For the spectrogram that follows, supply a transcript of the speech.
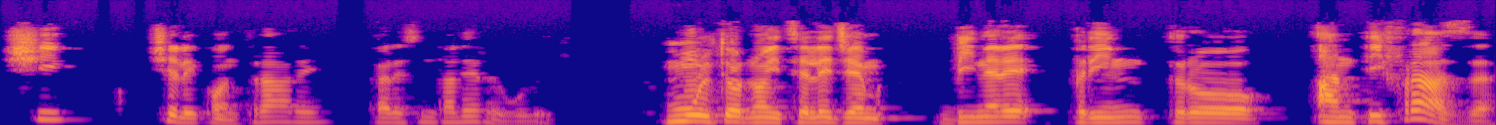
și cele contrare care sunt ale răului. Multe ori noi înțelegem binele printr-o antifrază,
